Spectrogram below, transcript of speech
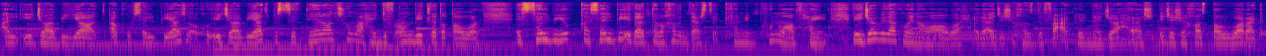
على الإيجابيات. أكو سلبيات وأكو إيجابيات بس اثنيناتهم راح يدفعون بيك لتطور. السلبي يبقى سلبي إذا أنت ما أخذت درسك. خلينا نكون واضحين. الإيجابي ذاك وينه واضح؟ إذا أجى شخص دفعك للنجاح إذا أجى شخص طورك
